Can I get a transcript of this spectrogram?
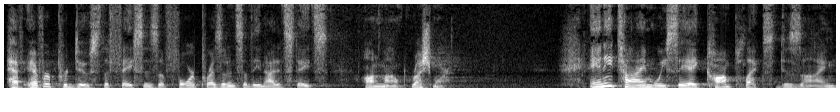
have ever produced the faces of four presidents of the United States on Mount Rushmore. Anytime we see a complex design,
